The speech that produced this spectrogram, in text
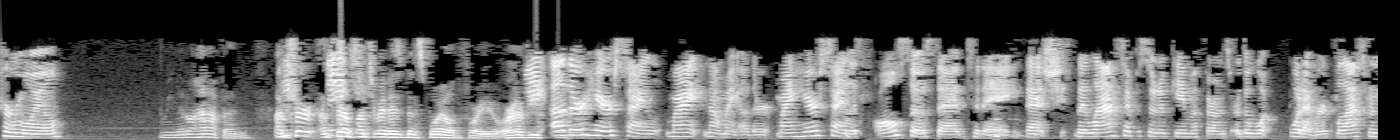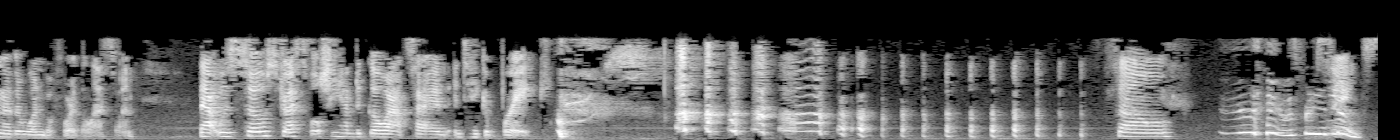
turmoil. I mean, it'll happen. I'm sure, I'm sure a bunch of it has been spoiled for you, or have you? My other hairstyle, my not my other, my hairstylist also said today that she, the last episode of Game of Thrones, or the what, whatever, the last one or the one before the last one, that was so stressful she had to go outside and take a break. So it was pretty intense.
